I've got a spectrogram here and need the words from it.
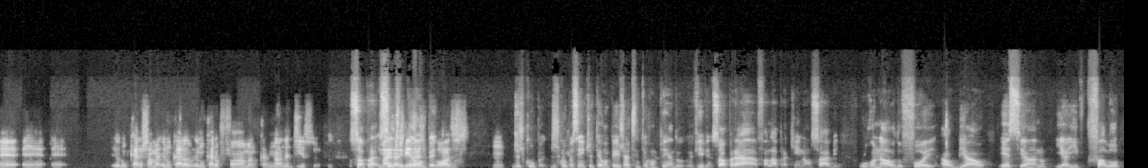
é, é, é, eu não quero chamar, eu não quero, eu não quero fama, não quero nada disso. Só para mas as vozes. Hum. Desculpa, desculpa, sem te interromper, já te interrompendo, Vivian. Só para falar para quem não sabe, o Ronaldo foi ao Bial esse ano e aí falou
